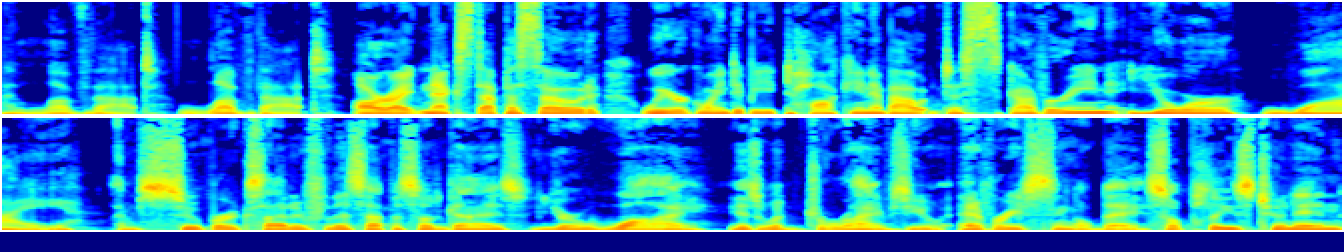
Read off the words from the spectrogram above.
I love that. Love that. All right. Next episode, we're going to be talking about discovering your why. I'm super excited for this episode, guys. Your why is what drives you every single day. So please tune in,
